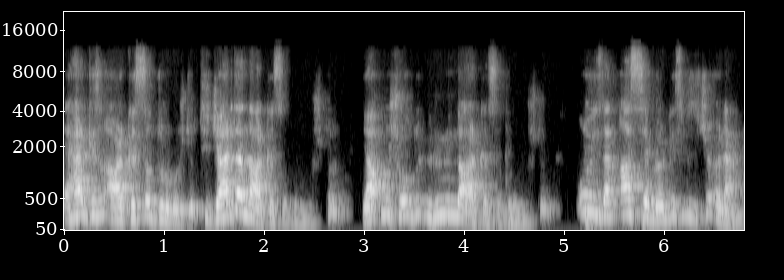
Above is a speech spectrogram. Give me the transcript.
herkesin arkasında durmuştur. Ticaretten de arkasında durmuştur. Yapmış olduğu ürünün de arkasında durmuştur. O yüzden Asya bölgesi bizim için önemli.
